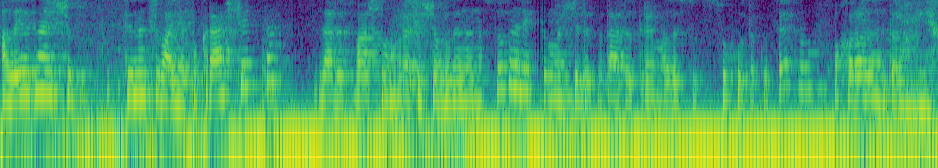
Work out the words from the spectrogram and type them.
але я знаю, що фінансування покращується. Зараз важко говорити, що буде на наступний рік, тому що депутати отримали суху таку цифру охорона здоров'я.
